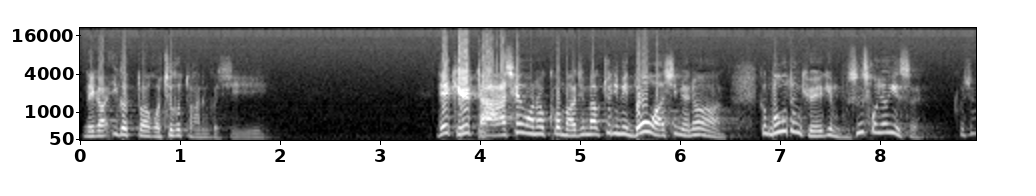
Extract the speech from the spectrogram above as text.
내가 이것도 하고 저것도 하는 거지. 내 계획 다 세워놓고 마지막 주님이 노 하시면은 그 모든 계획에 무슨 소용이 있어요? 그죠?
